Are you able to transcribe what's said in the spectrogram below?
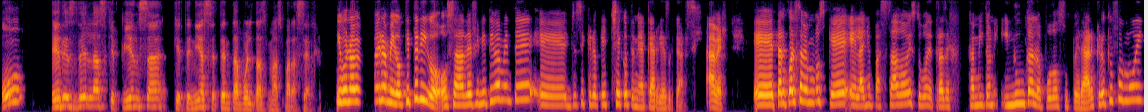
o eres de las que piensa que tenía 70 vueltas más para hacerlo? Y bueno, pero amigo, ¿qué te digo? O sea, definitivamente eh, yo sí creo que Checo tenía que arriesgarse. A ver, eh, tal cual sabemos que el año pasado estuvo detrás de Hamilton y nunca lo pudo superar. Creo que fue muy,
